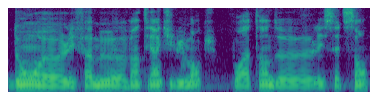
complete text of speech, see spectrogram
dont euh, les fameux 21 euh, qui lui manquent pour atteindre euh, les 700.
